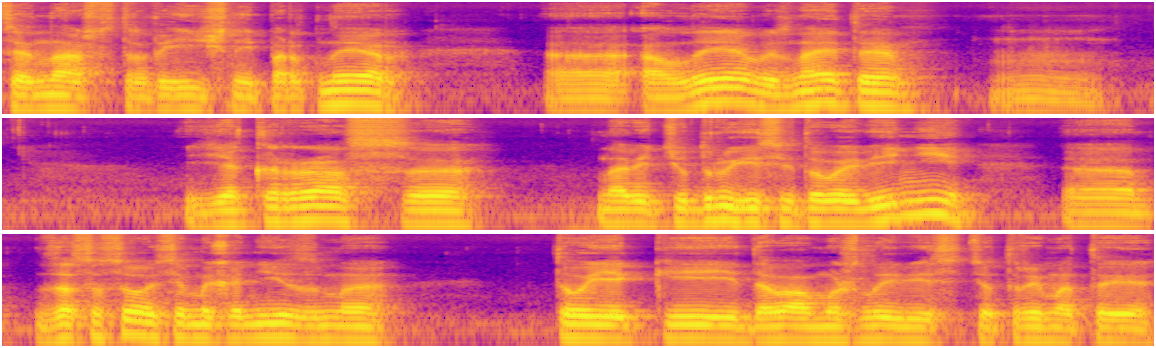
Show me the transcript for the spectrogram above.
це наш стратегічний партнер. Е, Але ви знаєте, якраз е, навіть у Другій світовій війні е, застосовувався механізм е, той, який давав можливість отримати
